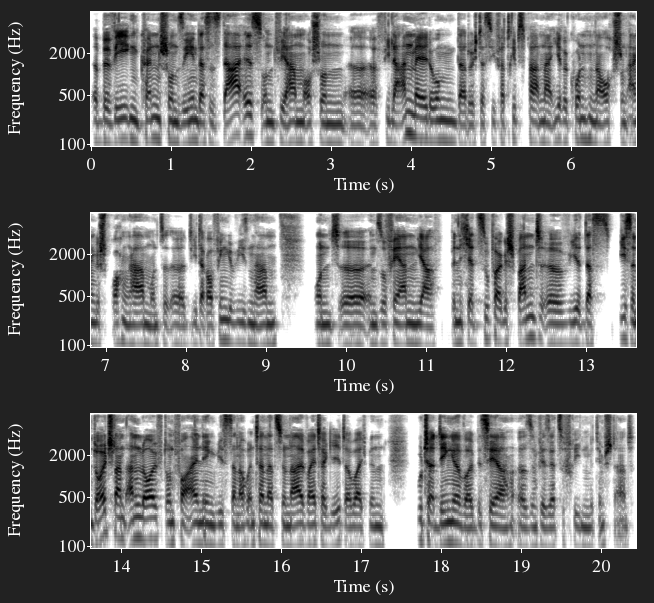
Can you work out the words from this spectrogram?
äh, bewegen, können schon sehen, dass es da ist. Und wir haben auch schon äh, viele Anmeldungen, dadurch, dass die Vertriebspartner ihre Kunden auch schon angesprochen haben und äh, die darauf hingewiesen haben. Und äh, insofern, ja, bin ich jetzt super gespannt, äh, wie das, wie es in Deutschland anläuft und vor allen Dingen, wie es dann auch international weitergeht. Aber ich bin guter Dinge, weil bisher äh, sind wir sehr zufrieden mit dem Start.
